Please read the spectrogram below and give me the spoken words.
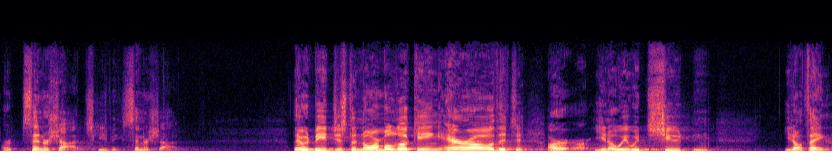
or center shot, excuse me, center shot. There would be just a normal looking arrow that, or, you know, we would shoot and you don't think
